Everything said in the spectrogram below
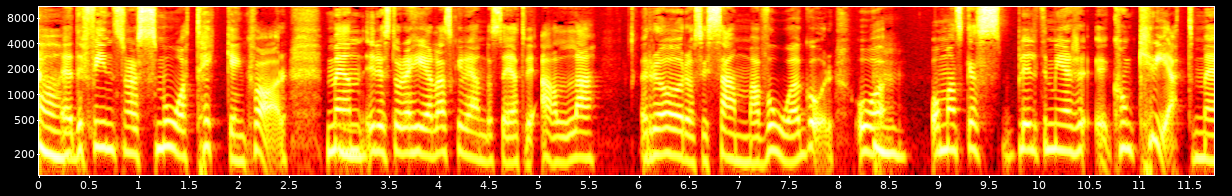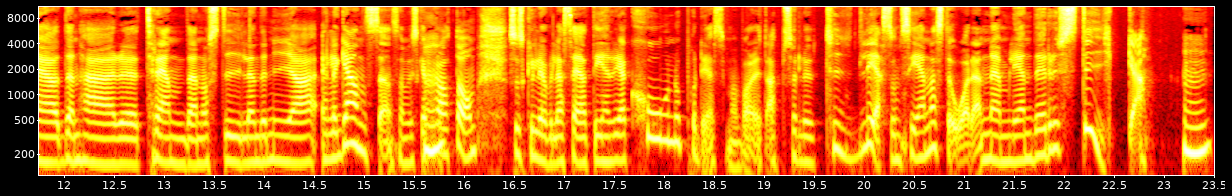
Ja. Det finns några små tecken kvar. Men mm. i det stora hela skulle jag ändå säga att vi alla rör oss i samma vågor. Och mm om man ska bli lite mer eh, konkret med den här eh, trenden och stilen, den nya elegansen som vi ska mm. prata om, så skulle jag vilja säga att det är en reaktion på det som har varit absolut tydligast de senaste åren, nämligen det rustika. Mm.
